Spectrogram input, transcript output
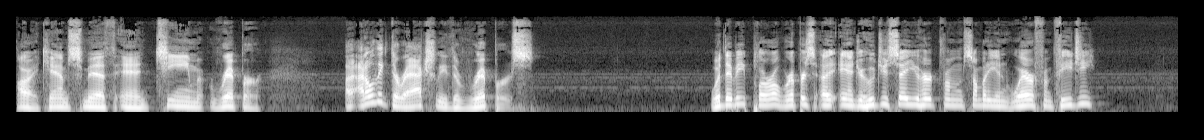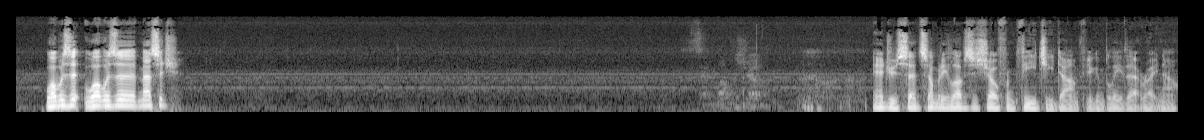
All right, Cam Smith and Team Ripper. I, don't think they're actually the Rippers. Would they be plural Rippers? Uh, Andrew, who'd you say you heard from somebody in where from Fiji? What was it? What was the message? Andrew said somebody loves the show from Fiji, Dom, if you can believe that right now.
